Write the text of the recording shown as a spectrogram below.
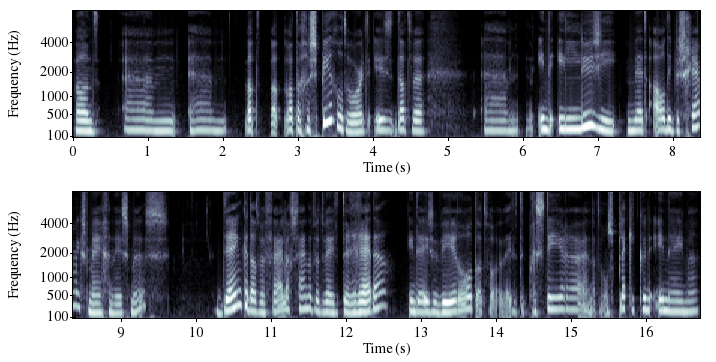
Want um, um, wat, wat, wat er gespiegeld wordt, is dat we um, in de illusie met al die beschermingsmechanismes denken dat we veilig zijn, dat we het weten te redden in deze wereld, dat we weten te presteren en dat we ons plekje kunnen innemen.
